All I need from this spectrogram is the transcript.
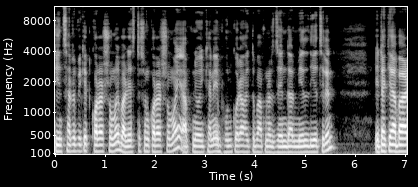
টিন সার্টিফিকেট করার সময় বা রেজিস্ট্রেশন করার সময় আপনি ওইখানে ভুল করে হয়তো বা আপনার জেন্ডার মেল দিয়েছিলেন। এটাকে আবার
